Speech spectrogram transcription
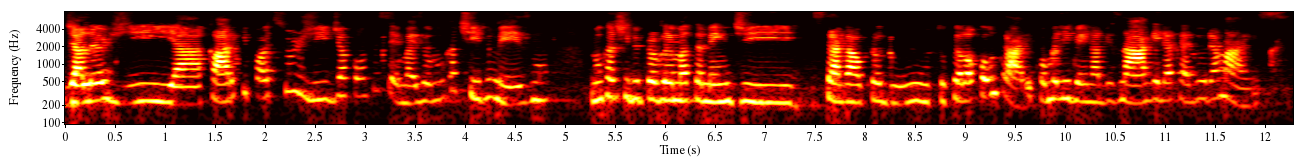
de alergia. Claro que pode surgir de acontecer, mas eu nunca tive mesmo. Nunca tive problema também de estragar o produto. Pelo contrário, como ele vem na bisnaga, ele até dura mais.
